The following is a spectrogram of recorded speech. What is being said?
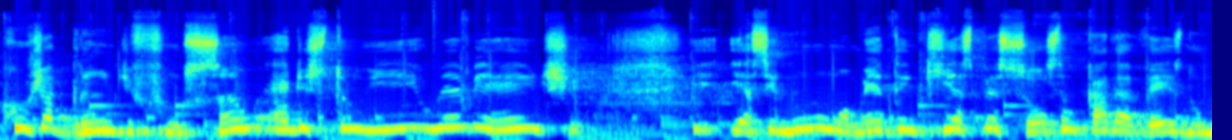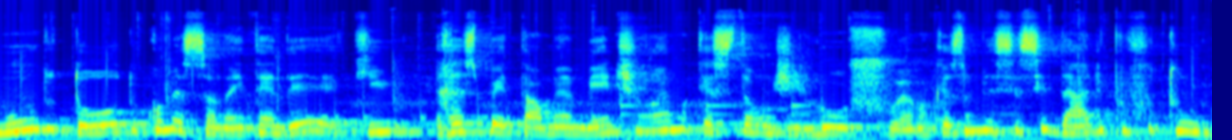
cuja grande função é destruir o meio ambiente. E, e assim, num momento em que as pessoas estão cada vez no mundo todo começando a entender que respeitar o meio ambiente não é uma questão de luxo, é uma questão de necessidade para o futuro.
